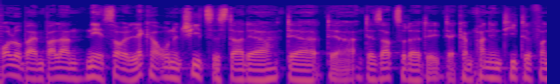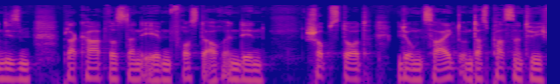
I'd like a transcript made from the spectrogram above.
Bollo beim Ballern. Nee, sorry, lecker ohne Cheats ist da der, der, der, der Satz oder der, der Kampagnentitel von diesem Plakat, was dann eben Froster auch in den Shops dort wiederum zeigt. Und das passt natürlich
